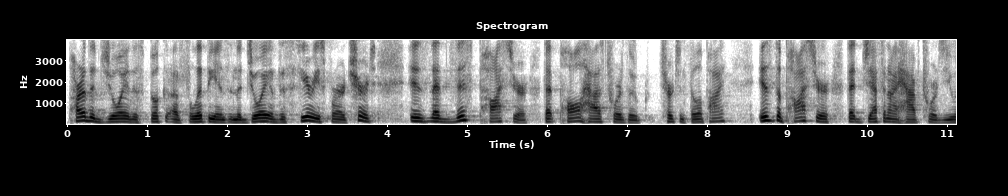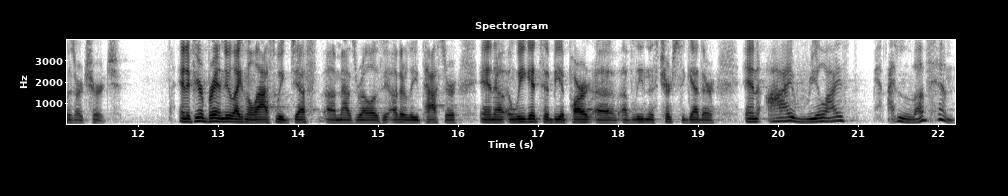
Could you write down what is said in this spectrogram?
part of the joy of this book of Philippians and the joy of this series for our church is that this posture that Paul has towards the church in Philippi is the posture that Jeff and I have towards you as our church. And if you're brand new, like in the last week, Jeff uh, Mazzarella is the other lead pastor, and, uh, and we get to be a part of, of leading this church together. And I realized, man, I love him.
